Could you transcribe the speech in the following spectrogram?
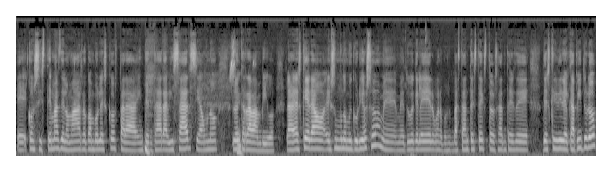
eh, con sistemas de lo más rocambolescos para intentar avisar si a uno lo enterraban vivo. La verdad es que era, es un mundo muy curioso, me, tuve que leer bueno, pues bastantes textos antes de, de, escribir el capítulo,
